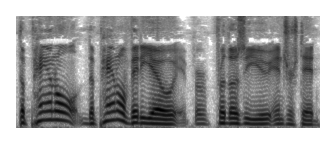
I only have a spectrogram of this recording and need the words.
the panel the panel video for for those of you interested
